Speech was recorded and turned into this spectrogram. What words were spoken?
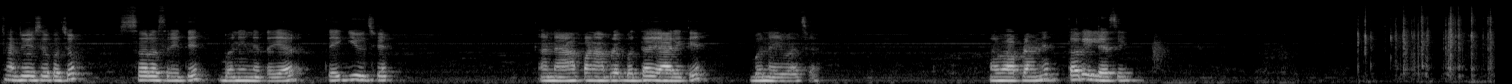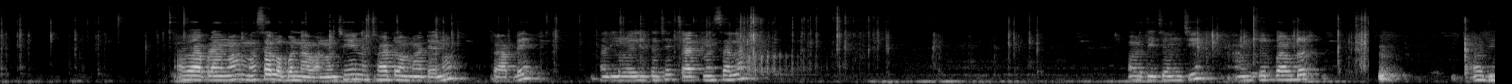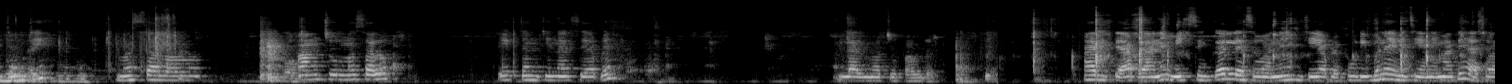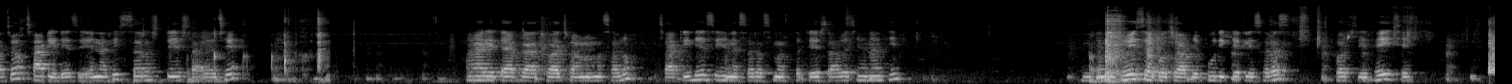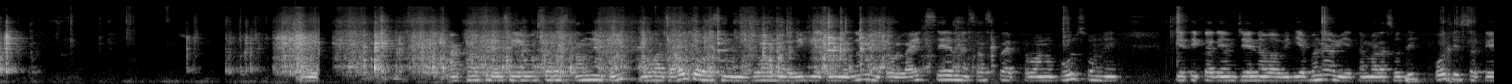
આ જોઈ શકો છો, સરસ રીતે બનીને તૈયાર થઈ ગયું છે. અને આ પણ આપણે બધાય આ રીતે બનાવ્યા છે. હવે આપણે આને તરી લેશે. હવે આપણે આમાં મસાલો બનાવવાનો છે, એને છાંટવા માટેનો. તો આપણે આટલો લીધો છે, ચાટ મસાલા. અડધી ચમચી આમચૂર પાવડર, અડધી ચમચી મસાલો, આમચૂર મસાલો, એક ચમચી નાખશે આપણે લાલ મરચું પાવડર. આ રીતે આપણે આને મિક્સિંગ કરી લેશું અને જે આપણે પૂરી બનાવી છે એની માથે આછો આછો છાંટી દેશે. એનાથી સરસ ટેસ્ટ આવે છે. આ રીતે આપણે આછો આછો મસાલો છાંટી દેશે અને સરસ મસ્ત ટેસ્ટ આવે છે એનાથી. તમે જોઈ શકો છો આપણી પૂરી કેટલી સરસ પરસી થઈ છે. આ ખખડે છે એવો સરસ તમને પણ અવાજ આવતો હશે અને જો અમારો વીડિયો તમને ગમે તો લાઈક શેર અને સબસ્ક્રાઈબ કરવાનું ભૂલશો નહીં. જેથી કરી એમ જે નવા વીડિયો બનાવીએ તમારા સુધી પહોંચી શકે.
